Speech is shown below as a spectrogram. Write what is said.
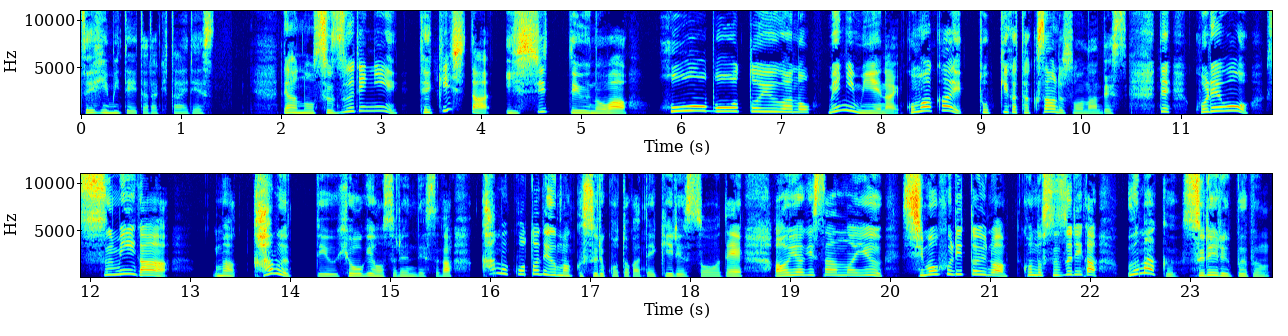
ぜひ見ていただきたいです。であのすずりに適した石っていうのは方々というあの目に見えない細かい突起がたくさんあるそうなんです。でこれを墨がまあ噛むっていう表現をするんですが噛むことでうまくすることができるそうで青柳さんの言う霜降りというのはこのすずりがうまく擦れる部分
